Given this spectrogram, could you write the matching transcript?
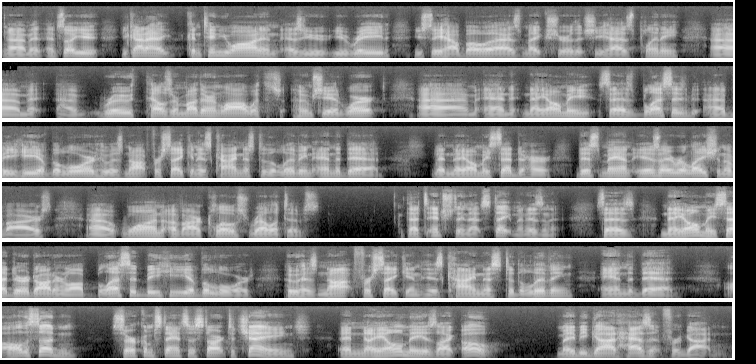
Um, and, and, so you, you kind of continue on, and as you, you read, you see how Boaz makes sure that she has plenty. Um, uh, Ruth tells her mother in law with whom she had worked, um, and Naomi says, Blessed uh, be he of the Lord who has not forsaken his kindness to the living and the dead. And Naomi said to her, This man is a relation of ours, uh, one of our close relatives. That's interesting, that statement, isn't it? Says, Naomi said to her daughter in law, Blessed be he of the Lord who has not forsaken his kindness to the living and the dead. All of a sudden, circumstances start to change, and Naomi is like, Oh, maybe God hasn't forgotten,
